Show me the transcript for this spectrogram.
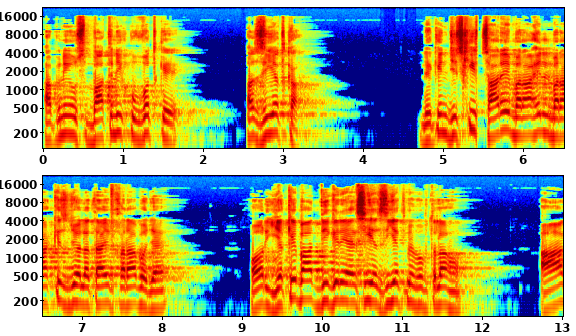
اپنی اس باطنی قوت کے اذیت کا۔ لیکن جس کی سارے مراحل، مراکز جو لطائف خراب ہو جائیں اور یکے بعد دیگر ایسی اذیت میں مبتلا ہوں، آگ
